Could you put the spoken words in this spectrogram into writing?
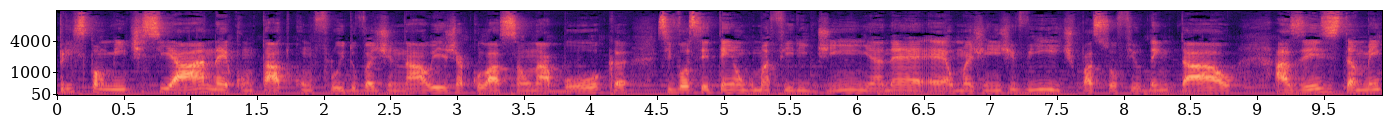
principalmente se há né, contato com fluido vaginal e ejaculação na boca. Se você tem alguma feridinha, né, é uma gengivite, passou fio dental. Às vezes também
